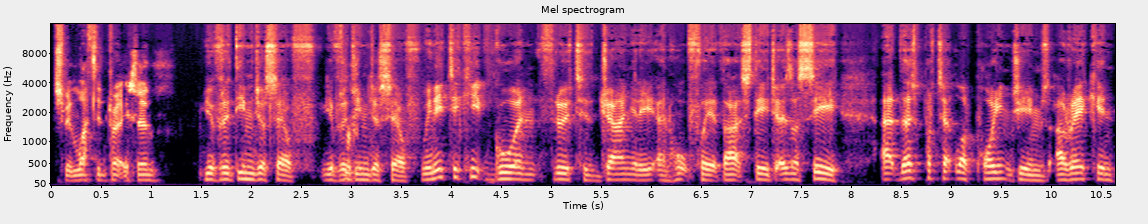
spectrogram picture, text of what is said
it's been lifted pretty soon. You've redeemed yourself. You've redeemed yourself. We need to keep going through to January, and hopefully at that stage, as I say, at this particular point, James, I reckon.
